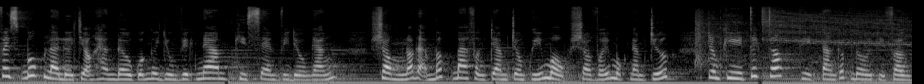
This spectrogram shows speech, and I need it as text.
Facebook là lựa chọn hàng đầu của người dùng Việt Nam khi xem video ngắn, song nó đã mất 3% trong quý 1 so với một năm trước, trong khi TikTok thì tăng gấp đôi thị phần.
